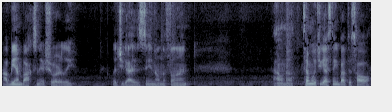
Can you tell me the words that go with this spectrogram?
I'll be unboxing it shortly let you guys in on the fun. I don't know. Tell me what you guys think about this haul.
